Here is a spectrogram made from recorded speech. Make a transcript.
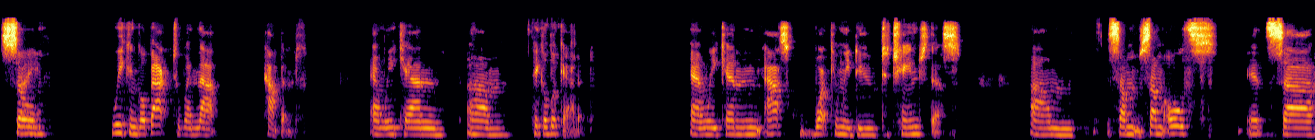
So right. we can go back to when that happened and we can um, take a look at it and we can ask what can we do to change this um, some some oaths it's uh,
